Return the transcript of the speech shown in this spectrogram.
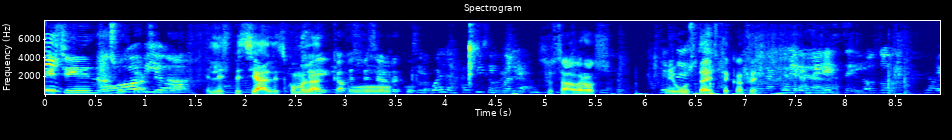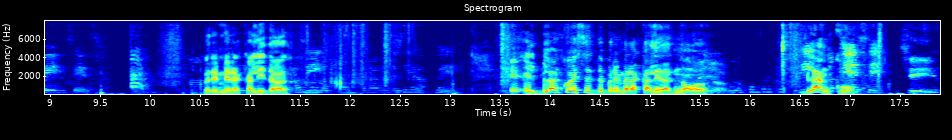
Es sin azúcar, Obvio. sin nada. El especial, es como la... Sí, café especial Oh, recuca. sí, huele. su sabroso. Me gusta este café. Este, los dos. Este. Primera calidad. Eh, El blanco ese es de primera calidad, no. Blanco. ese. Sí,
